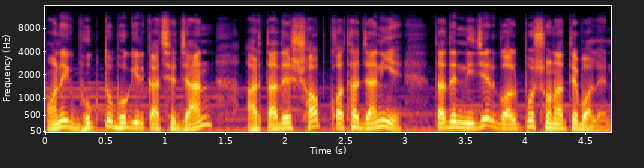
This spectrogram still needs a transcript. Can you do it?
অনেক ভুক্তভোগীর কাছে যান আর তাদের সব কথা জানিয়ে তাদের নিজের গল্প শোনাতে বলেন।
